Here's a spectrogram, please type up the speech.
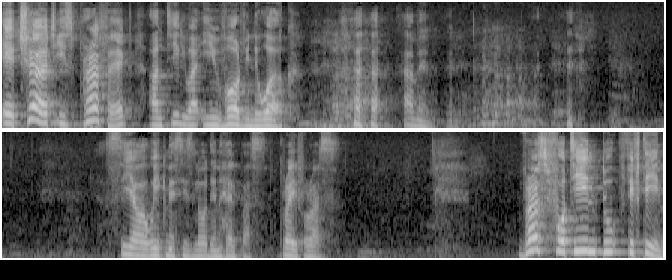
a church is perfect until you are involved in the work. Amen. See our weaknesses, Lord, and help us. Pray for us. Verse 14 to 15.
